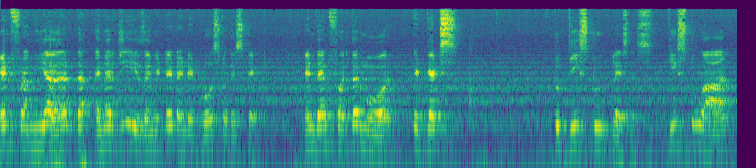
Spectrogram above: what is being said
And from here the energy is emitted and it goes to this state and then furthermore it gets to these two places these two are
